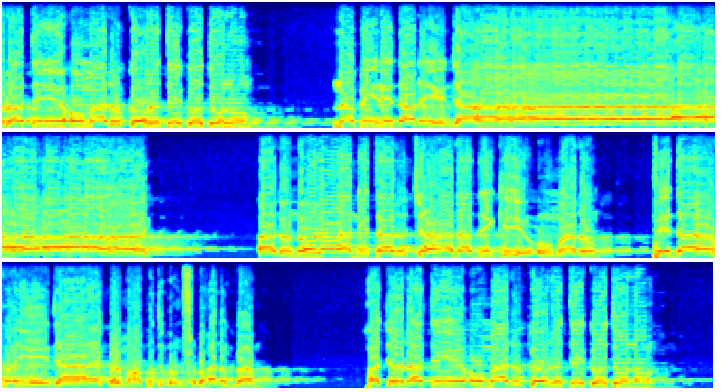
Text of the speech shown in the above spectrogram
হজরতে উমার করতে কতুল নবীর দারে যা। আর নোরানি তার চেহারা দেখে উমার ফেদা হয়ে যায়। একবার মহব্বত বলুন সুবহান হজরতে উমার করতে কতুল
